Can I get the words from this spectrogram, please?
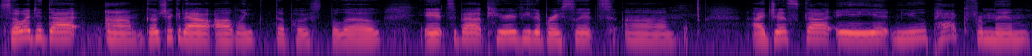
So I did that. Um, go check it out. I'll link the post below. It's about Pura Vida bracelets. Um, I just got a new pack from them,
